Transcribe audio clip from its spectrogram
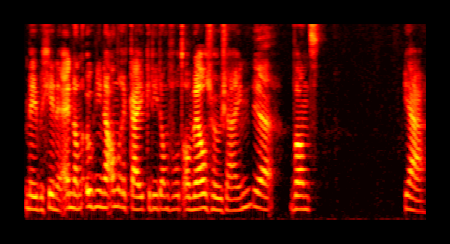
mee beginnen. En dan ook niet naar anderen kijken die dan bijvoorbeeld al wel zo zijn. ja. Want ja,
